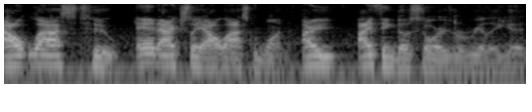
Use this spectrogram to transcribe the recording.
Outlast 2 and actually Outlast 1. I I think those stories were really good.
